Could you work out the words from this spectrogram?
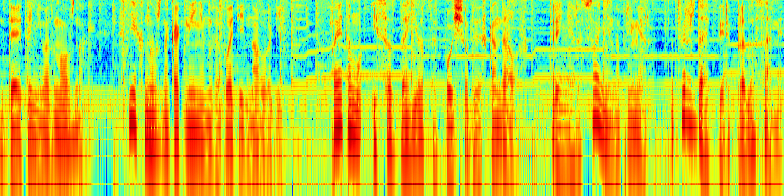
Да это невозможно – с них нужно как минимум заплатить налоги. Поэтому и создается почва для скандалов. Тренеры Sony, например, утверждают перед продавцами,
